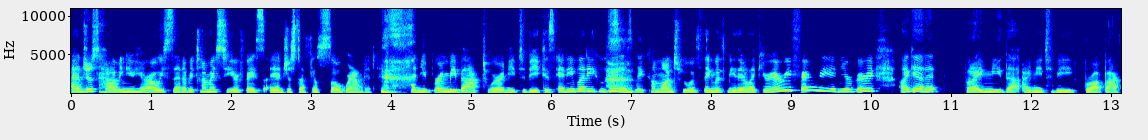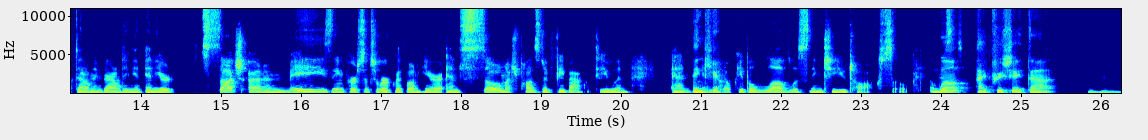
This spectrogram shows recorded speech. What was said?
And just having you here, I always said, every time I see your face, I just, I feel so grounded and you bring me back to where I need to be. Cause anybody who says they come onto a thing with me, they're like, you're airy fairy and you're very, I get it. But I need that. I need to be brought back down and grounding. And, and you're such an amazing person to work with on here and so much positive feedback with you and and Thank and, you. know people love listening to you talk so Well, is- I appreciate that. Mhm.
